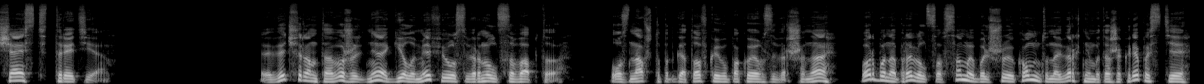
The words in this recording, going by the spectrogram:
Часть третья. Вечером того же дня Гел Мефиус вернулся в Апту. Узнав, что подготовка его покоев завершена, Орба направился в самую большую комнату на верхнем этаже крепости.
